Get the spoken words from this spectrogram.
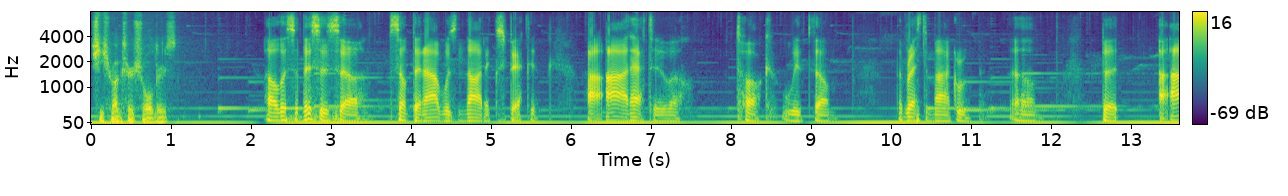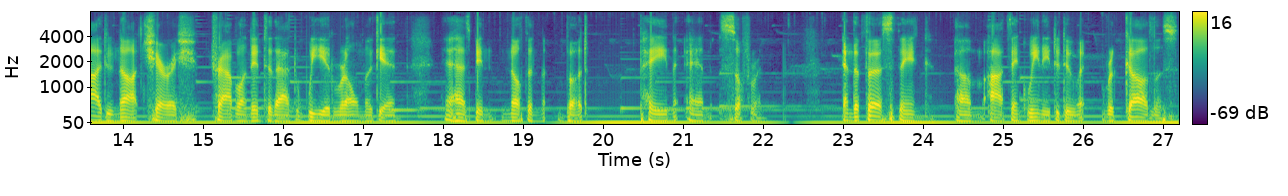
She shrugs her shoulders. Oh, listen, this is uh, something I was not expecting. I- I'd have to uh, talk with um, the rest of my group. Um, but I-, I do not cherish traveling into that weird realm again. It has been nothing but pain and suffering. And the first thing um, I think we need to do, regardless,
